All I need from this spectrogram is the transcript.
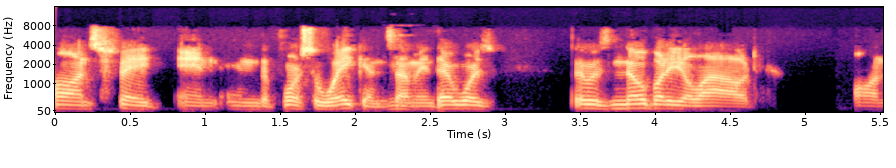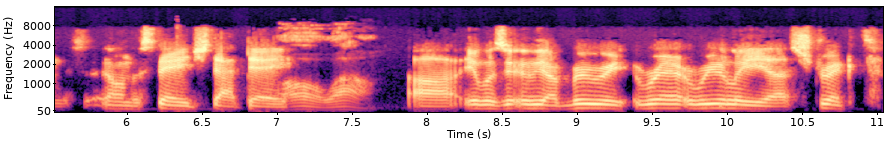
Han's fate in in the Force Awakens. I Mm. mean there was there was nobody allowed on on the stage that day. Oh wow. Uh, it was uh, very re- really uh, strict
